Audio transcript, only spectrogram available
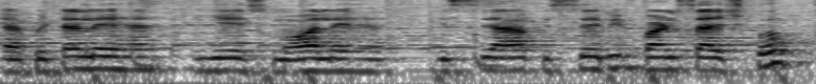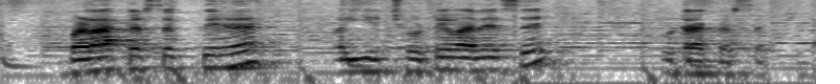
कैपिटल ए है, ये स्मॉल ए है। इससे आप इससे भी फंड साइज़ को बड़ा कर सकते हैं और ये छोटे वाले से छोटा कर सकते हैं।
